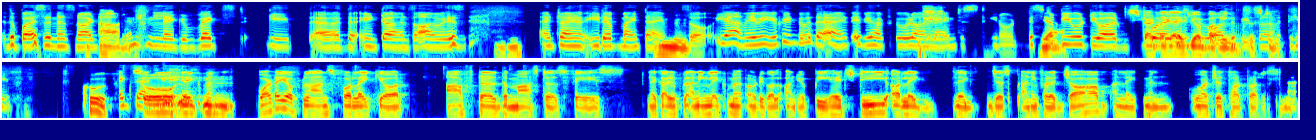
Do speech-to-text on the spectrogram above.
the person is not Uh, like vexed. Uh, the interns always mhm. uh, trying to eat up my time. Mhm. So yeah, maybe you can do that if you have to do it online. Just, you know, Yeah. distribute your Strategize burden your to all the bugging people on the system. team. Cool. So, like, Exactly. man, what are your plans for like your after the master's phase? Like, are you planning like what do you call on your PhD or like like just planning for a job? And like, man, what's your thought process in that?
